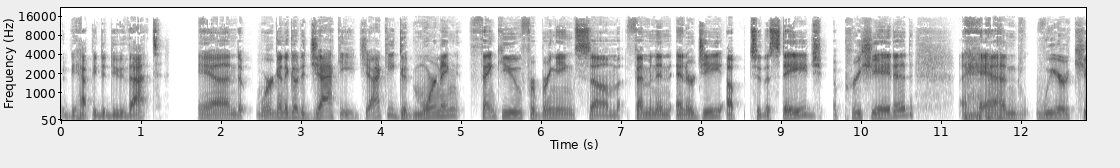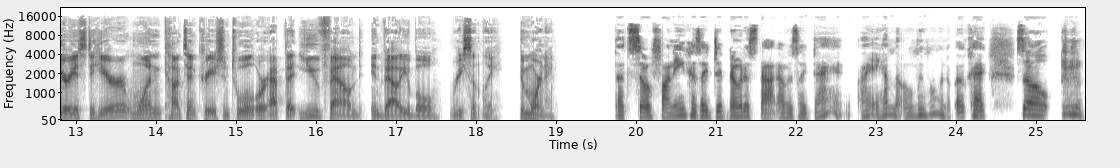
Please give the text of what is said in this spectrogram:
Would be happy to do that. And we're going to go to Jackie. Jackie, good morning. Thank you for bringing some feminine energy up to the stage. Appreciated. And we're curious to hear one content creation tool or app that you found invaluable recently. Good morning. That's so funny because I did notice that. I was like, dang, I am the only woman. Okay. So, you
